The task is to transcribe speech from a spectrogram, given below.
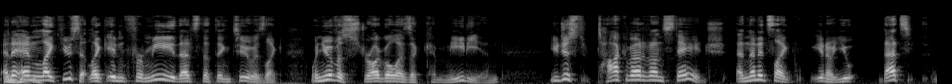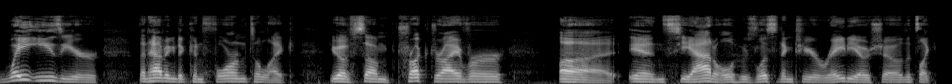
And mm-hmm. and like you said, like in for me, that's the thing too, is like when you have a struggle as a comedian, you just talk about it on stage. And then it's like, you know, you that's way easier than having to conform to like you have some truck driver uh, in Seattle who's listening to your radio show that's like,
